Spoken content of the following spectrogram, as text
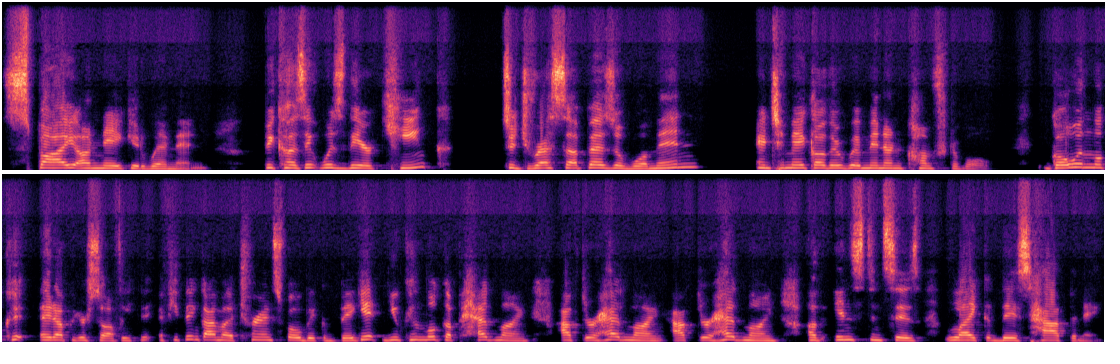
spy on naked women because it was their kink to dress up as a woman and to make other women uncomfortable. Go and look it up yourself. If you think I'm a transphobic bigot, you can look up headline after headline after headline of instances like this happening.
